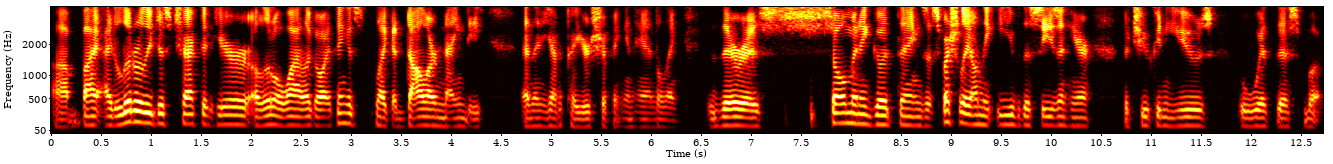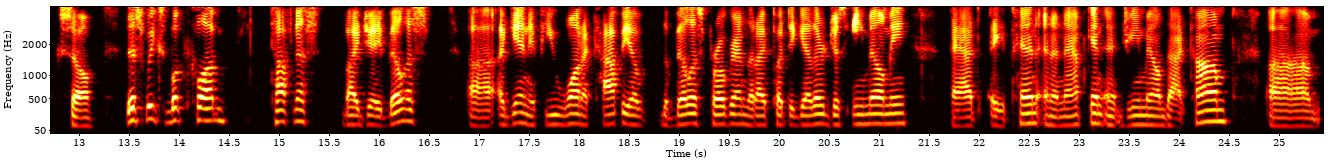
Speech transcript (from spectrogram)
Uh, buy, I literally just checked it here a little while ago. I think it's like a dollar ninety, and then you got to pay your shipping and handling. There is so many good things, especially on the eve of the season here, that you can use with this book. So this week's book club, Toughness by Jay Bilas. Uh, again, if you want a copy of the Bilas program that I put together, just email me at a pen and a napkin at gmail.com. Um,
